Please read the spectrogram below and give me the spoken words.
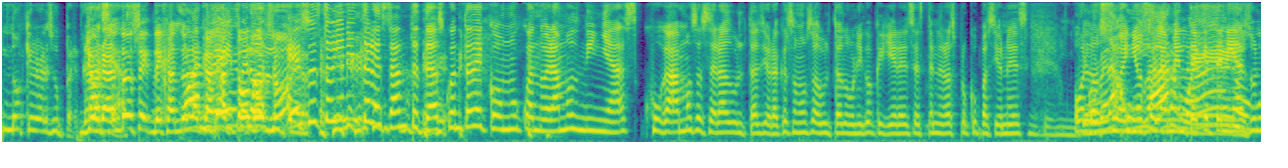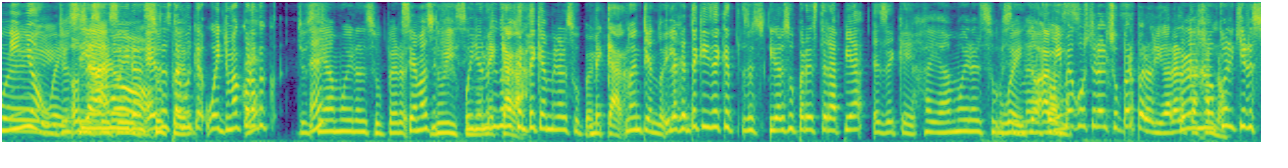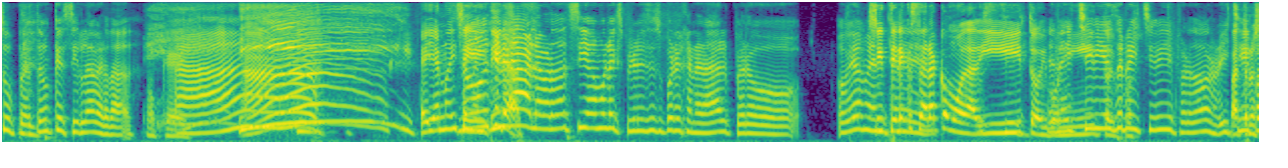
no quiero ir al súper. Gracias. Llorando, se- dejando en la caja todo, pero ¿no? Eso está bien interesante. Te das cuenta de cómo cuando éramos niñas jugábamos a ser adultas y ahora que somos adultas lo único que quieres es tener las preocupaciones o los sueños jugar, solamente que tenías de un Güey, niño, güey. yo O sí sea, amo ir al eso está muy... Güey, yo me acuerdo ¿Eh? que... Yo ¿eh? sí amo ir al súper Se llama durísimo. Güey, yo no Me entiendo la gente que ama ir al súper. Me caga. No entiendo. Y la gente que dice que ir al súper es terapia es de que... Ay, amo ir al súper. Güey, sí No, a mí me gusta ir al súper, pero llegar a la Pero caja no no. cualquier súper, tengo que decir la verdad. Ok. Ah. Ella no dice No, en mentiras. general, la verdad sí amo la experiencia súper en general, pero obviamente... Sí, tiene que estar acomodadito y El bonito. HB es y del pues- HB, perdón. Patrocínanos,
